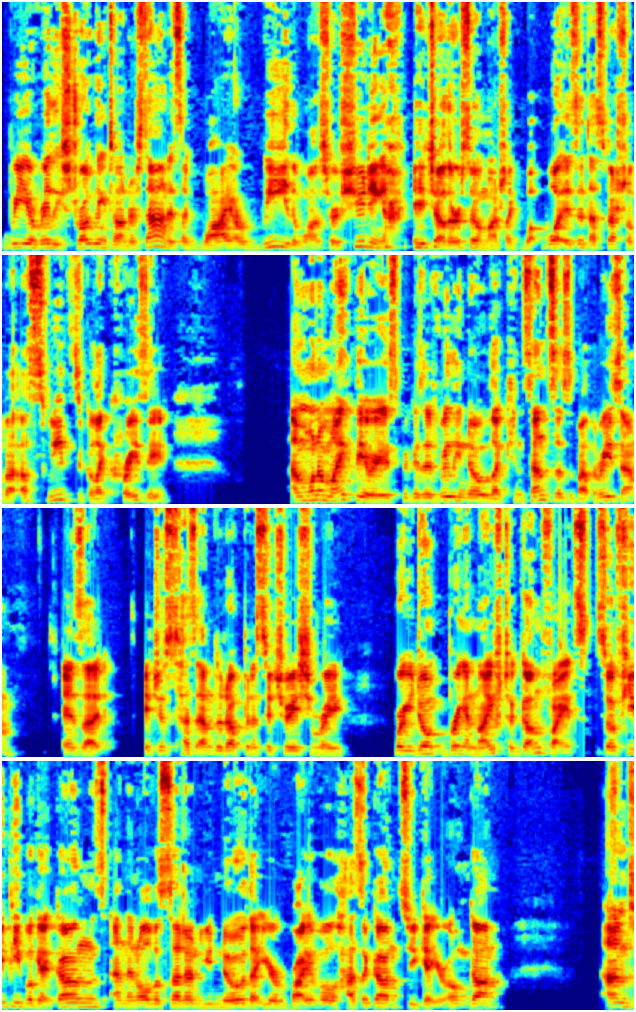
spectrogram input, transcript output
we are really struggling to understand is like why are we the ones who are shooting each other so much? Like what what is it that's special about us Swedes to go like crazy? And one of my theories, because there's really no like consensus about the reason, is that it just has ended up in a situation where you, where you don't bring a knife to gunfights. So a few people get guns, and then all of a sudden you know that your rival has a gun, so you get your own gun. And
